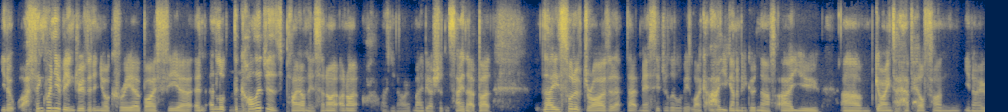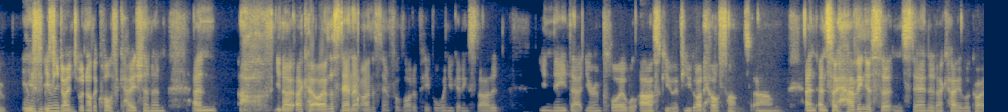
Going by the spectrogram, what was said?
you know, I think when you're being driven in your career by fear, and and look, the Mm. colleges play on this, and I and I, you know, maybe I shouldn't say that, but they sort of drive that, that message a little bit like are you going to be good enough? Are you um, going to have health fund you know if, if you don't do another qualification? And and you know okay i understand that. I understand for a lot of people when you're getting started you need that. Your employer will ask you if you got health funds um, and and so having a certain standard okay look I,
